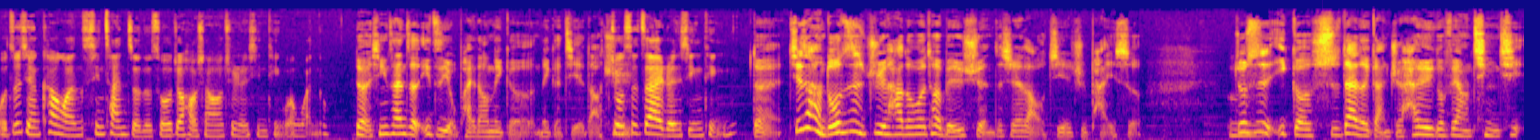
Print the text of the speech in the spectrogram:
我之前看完《新参者》的时候，就好想要去人形亭玩玩哦。对，《新三者》一直有拍到那个那个街道，就是在人行亭。对，其实很多日剧它都会特别去选这些老街去拍摄，嗯、就是一个时代的感觉，还有一个非常亲切、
